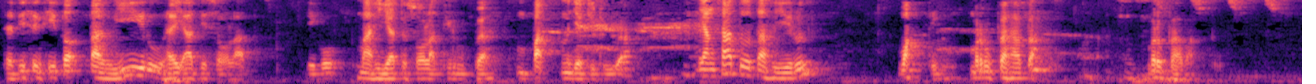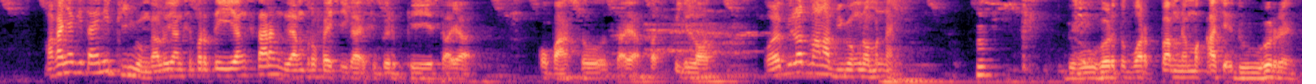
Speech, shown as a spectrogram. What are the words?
Jadi sing sitok tahwiru hayati sholat. Iku mahiyatu sholat dirubah empat menjadi dua. Yang satu tahwirul waktu. Merubah apa? Merubah waktu. Makanya kita ini bingung kalau yang seperti yang sekarang yang profesi kayak supir bis, kayak kopasos, kayak pilot. Oh pilot malah bingung nomor meneh. Duhur tuh terbang nang Mekah cek duhur ya.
